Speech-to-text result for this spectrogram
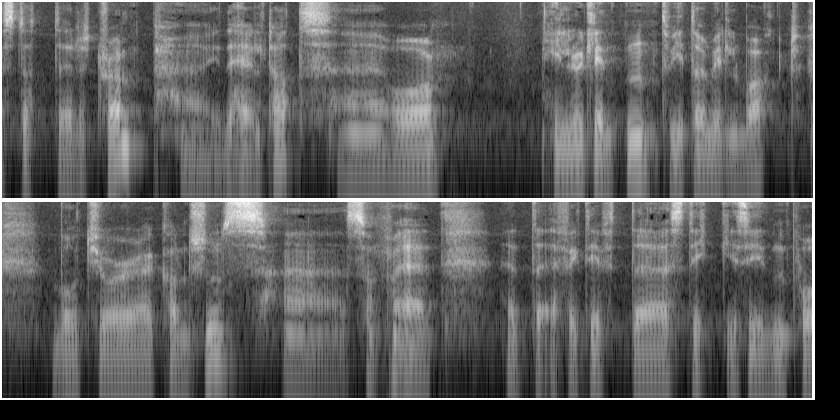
støtter Trump i det hele tatt. Og Hillary Clinton tweeta umiddelbart 'Vote your conscience', som er et, effektivt stikk i siden på,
